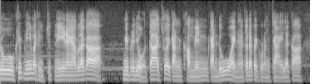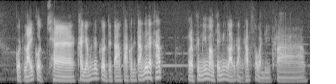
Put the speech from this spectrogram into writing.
ดูคลิปนี้มาถึงจุดนี้นะครับ แล้วก็มีประโยชน์ก็ช่วยกันคอมเมนต์กันด้วยนะ จะได้เป็นกำลังใจแล้วก็ กดไลค์กดแชร์ ใครยังไม่ได้กดติดตามฝากกดติดตามด้วยนะครับสำหรับคลิปนี้มาเกมมิ่งลาไปก่อนครับ สวัสดีครับ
